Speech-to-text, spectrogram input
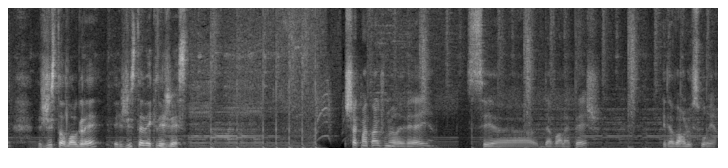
juste en anglais et juste avec les gestes. Chaque matin que je me réveille, c'est euh, d'avoir la pêche et d'avoir le sourire.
